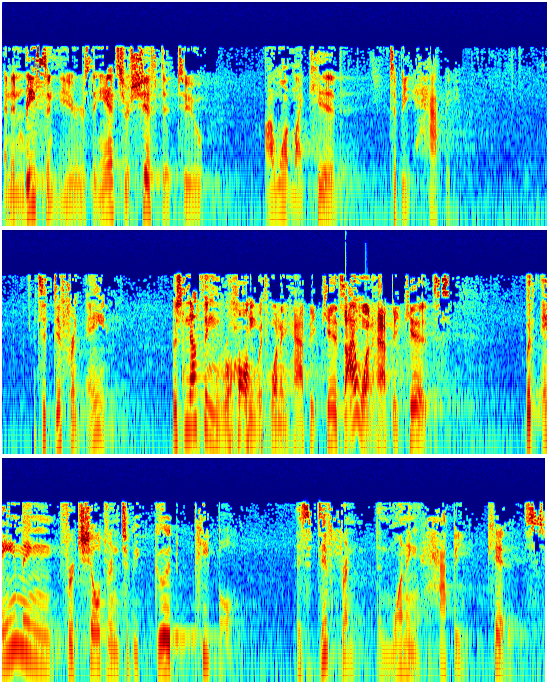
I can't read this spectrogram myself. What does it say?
And in recent years, the answer shifted to, I want my kid to be happy. It's a different aim. There's nothing wrong with wanting happy kids. I want happy kids. But aiming for children to be good people is different than wanting happy kids.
